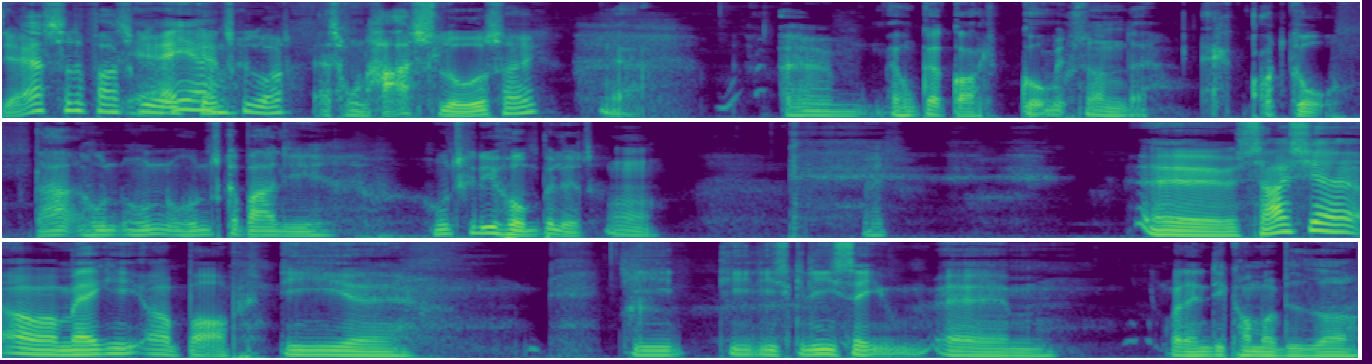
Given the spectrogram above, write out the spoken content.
ja, så er det faktisk Ja, ja, ja. ja. ganske godt. Altså, hun har slået sig, ikke? Ja. Øhm, Men hun kan godt gå sådan der. ja, godt gå. Der, hun, hun, hun skal bare lige, hun skal lige humpe lidt. Mm. Øh, Sasha og Maggie og Bob, de, øh, de, de, de skal lige se, øh, hvordan de kommer videre.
